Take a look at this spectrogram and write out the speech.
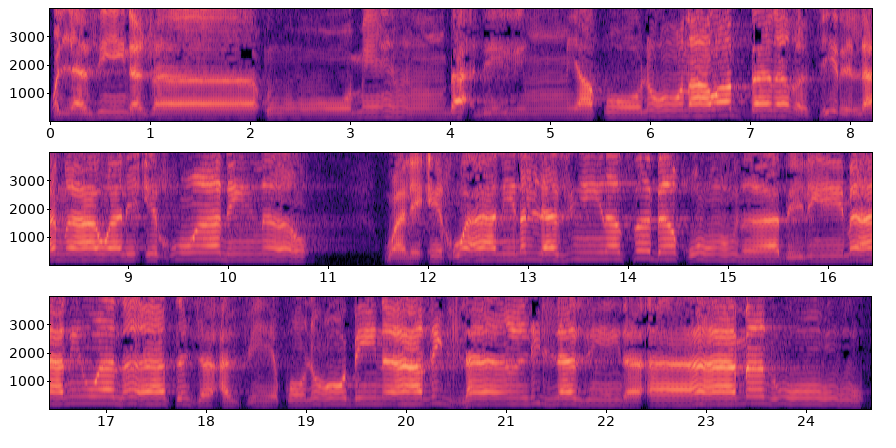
والذين جاءوا من بعدهم يقولون ربنا اغفر لنا ولإخواننا ولإخواننا الذين سبقونا بالإيمان ولا تجعل في قلوبنا غلا للذين آمنوا.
